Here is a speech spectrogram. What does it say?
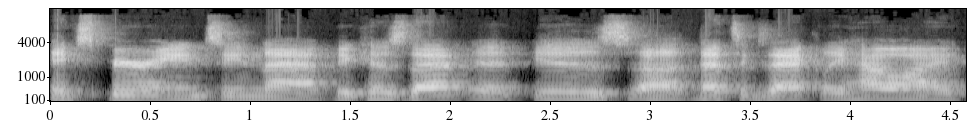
experiencing that because that is uh, that's exactly how i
